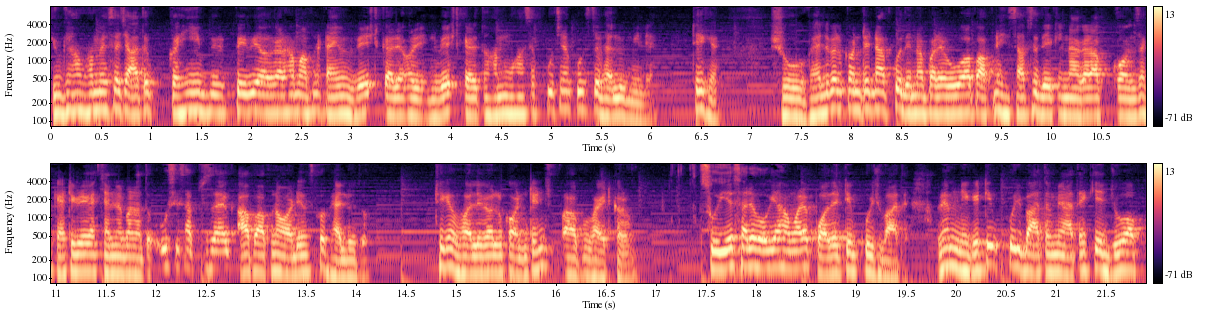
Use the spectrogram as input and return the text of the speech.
क्योंकि हम हमेशा चाहते कहीं पे भी अगर हम अपना टाइम वेस्ट करें और इन्वेस्ट करें तो हमें वहाँ से कुछ ना कुछ तो वैल्यू मिले ठीक है? सो वैल्यूबल कंटेंट आपको देना पड़ेगा वो आप अपने हिसाब से देख लेना अगर आप कौन सा कैटेगरी का चैनल बना तो उस हिसाब से आप अपना ऑडियंस को वैल्यू दो ठीक है? वैल्यूबल कंटेंट प्रोवाइड करो। सो ये सारे हो गया हमारे पॉजिटिव कुछ बात है। अब हम नेगेटिव कुछ बातों में आते हैं कि जो आप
